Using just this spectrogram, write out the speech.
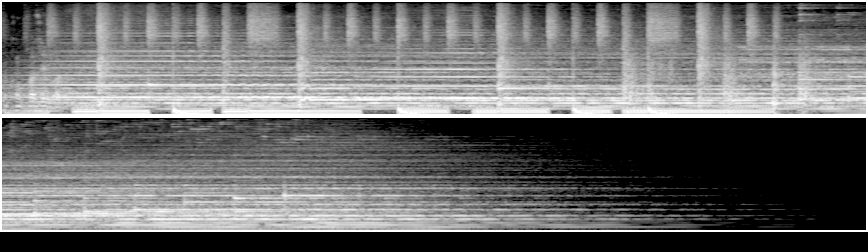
Donc on croise les doigts.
